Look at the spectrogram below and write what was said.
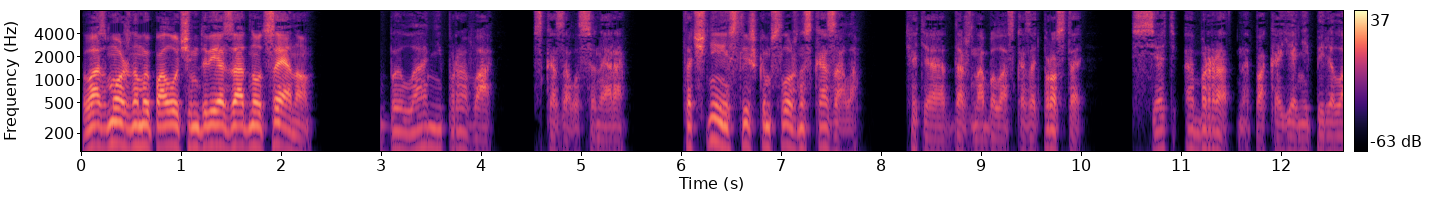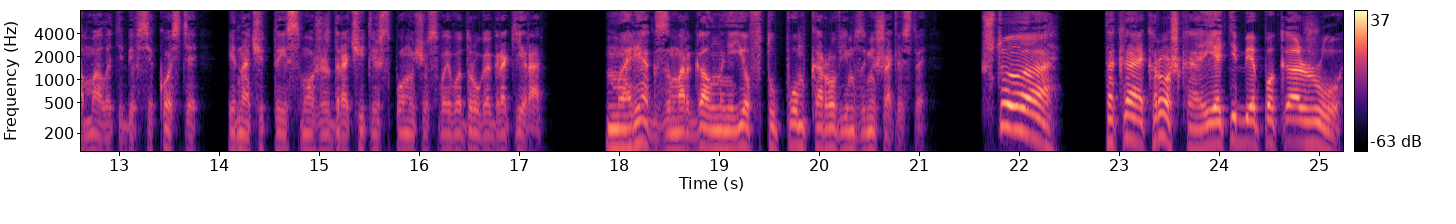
Возможно, мы получим две за одну цену. Была не права, сказала Сенера. Точнее, слишком сложно сказала. Хотя должна была сказать просто «Сядь обратно, пока я не переломала тебе все кости, иначе ты сможешь дрочить лишь с помощью своего друга Гракира». Моряк заморгал на нее в тупом коровьем замешательстве. «Что? Такая крошка, я тебе покажу!»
